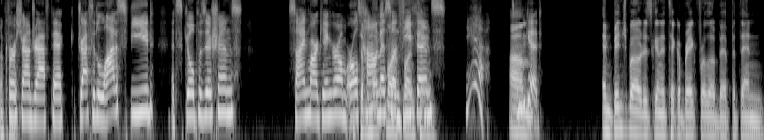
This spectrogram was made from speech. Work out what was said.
Okay. first round draft pick, drafted a lot of speed at skill positions. Signed Mark Ingram, Earl It's a much Thomas on defense. Yeah, it's Um, good. And binge mode is going to take a break for a little bit, but then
